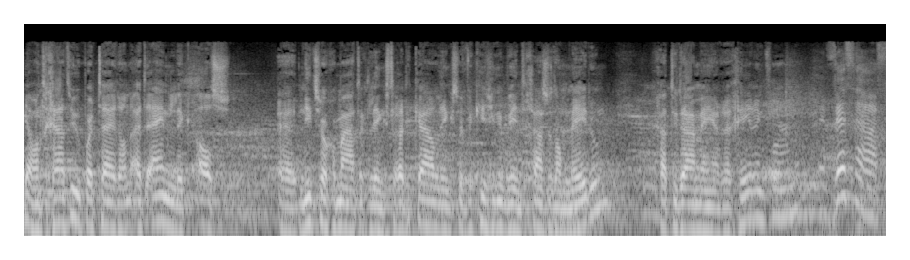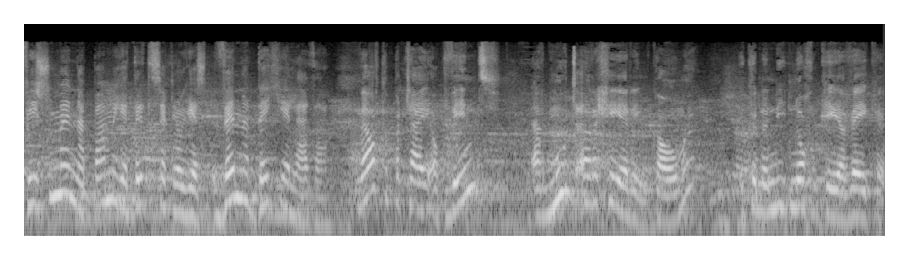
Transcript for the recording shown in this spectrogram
Ja, want gaat uw partij dan uiteindelijk als eh, niet zo gematigd links, radicaal links de verkiezingen wint, gaan ze dan meedoen? Gaat u daarmee een regering vormen? Δεν θα αφήσουμε να πάμε για τρίτες εκλογές. Δεν αντέχει η Ελλάδα. Welke partij ook wint, er moet een regering komen. We kunnen niet nog een keer weken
